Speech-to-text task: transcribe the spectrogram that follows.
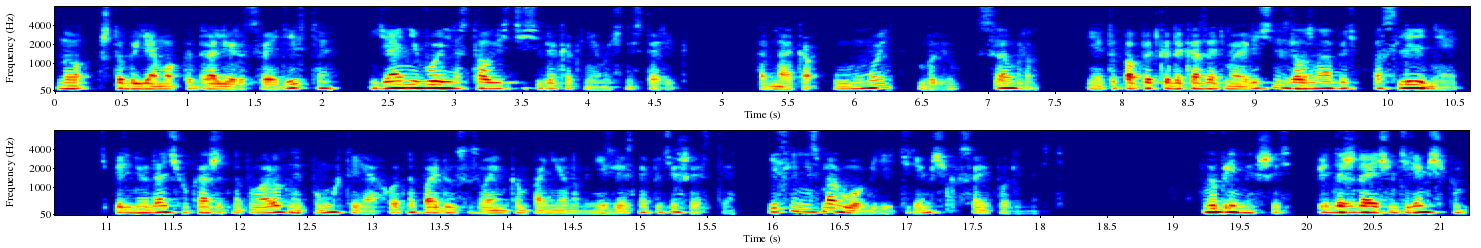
Но, чтобы я мог контролировать свои действия, я невольно стал вести себя как немощный старик. Однако ум мой был собран, и эта попытка доказать мою личность должна быть последняя. Теперь неудача укажет на поворотный пункт, и я охотно пойду со своим компаньоном в неизвестное путешествие, если не смогу убедить тюремщика в своей подлинности. Выпрямившись перед ожидающим тюремщиком,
